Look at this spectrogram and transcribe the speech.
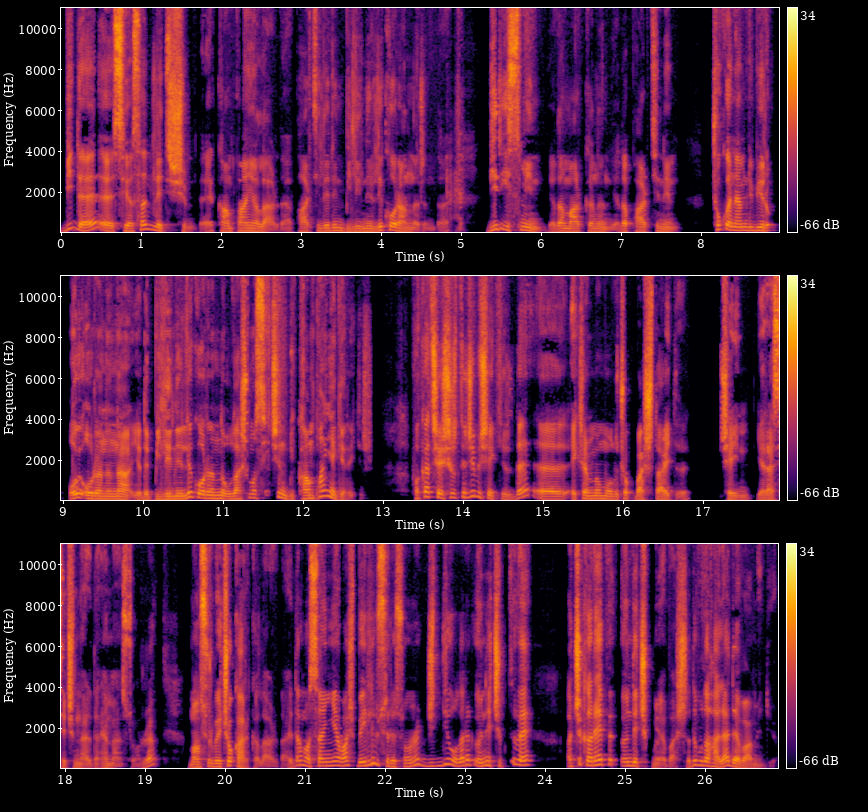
Bir de e, siyasal iletişimde, kampanyalarda, partilerin bilinirlik oranlarında bir ismin ya da markanın ya da partinin çok önemli bir oy oranına ya da bilinirlik oranına ulaşması için bir kampanya gerekir. Fakat şaşırtıcı bir şekilde e, Ekrem İmamoğlu çok baştaydı şeyin yerel seçimlerden hemen sonra. Mansur Bey çok arkalardaydı ama Sayın Yavaş belli bir süre sonra ciddi olarak öne çıktı ve açık ara hep önde çıkmaya başladı. Bu da hala devam ediyor.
